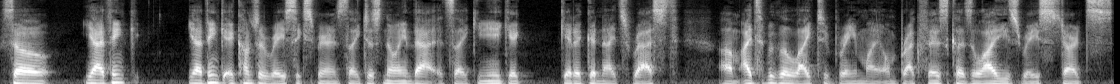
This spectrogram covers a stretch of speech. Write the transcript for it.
so yeah, I think yeah, I think it comes with race experience. Like just knowing that it's like you need to get get a good night's rest. Um, I typically like to bring my own breakfast because a lot of these race starts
